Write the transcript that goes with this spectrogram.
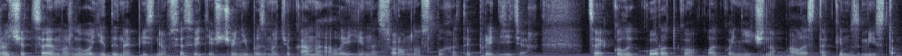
Речі, це можливо єдина пісня у всесвіті, що ніби з матюками, але її не соромно слухати при дітях. Це коли коротко, лаконічно, але з таким змістом.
